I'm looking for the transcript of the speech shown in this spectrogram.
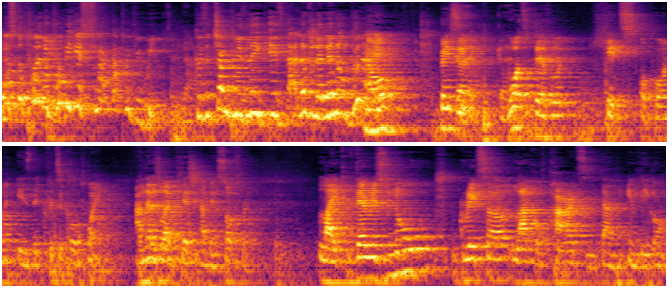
what's the point? They'll probably get smacked up every week. No. Because the Champions League is that level and they're not good at it. No, basically, Go ahead, go ahead. what Devil hits upon is the critical point. point, and that is why PSG have been suffering. Like there is no greater lack of parity than in Ligue 1.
